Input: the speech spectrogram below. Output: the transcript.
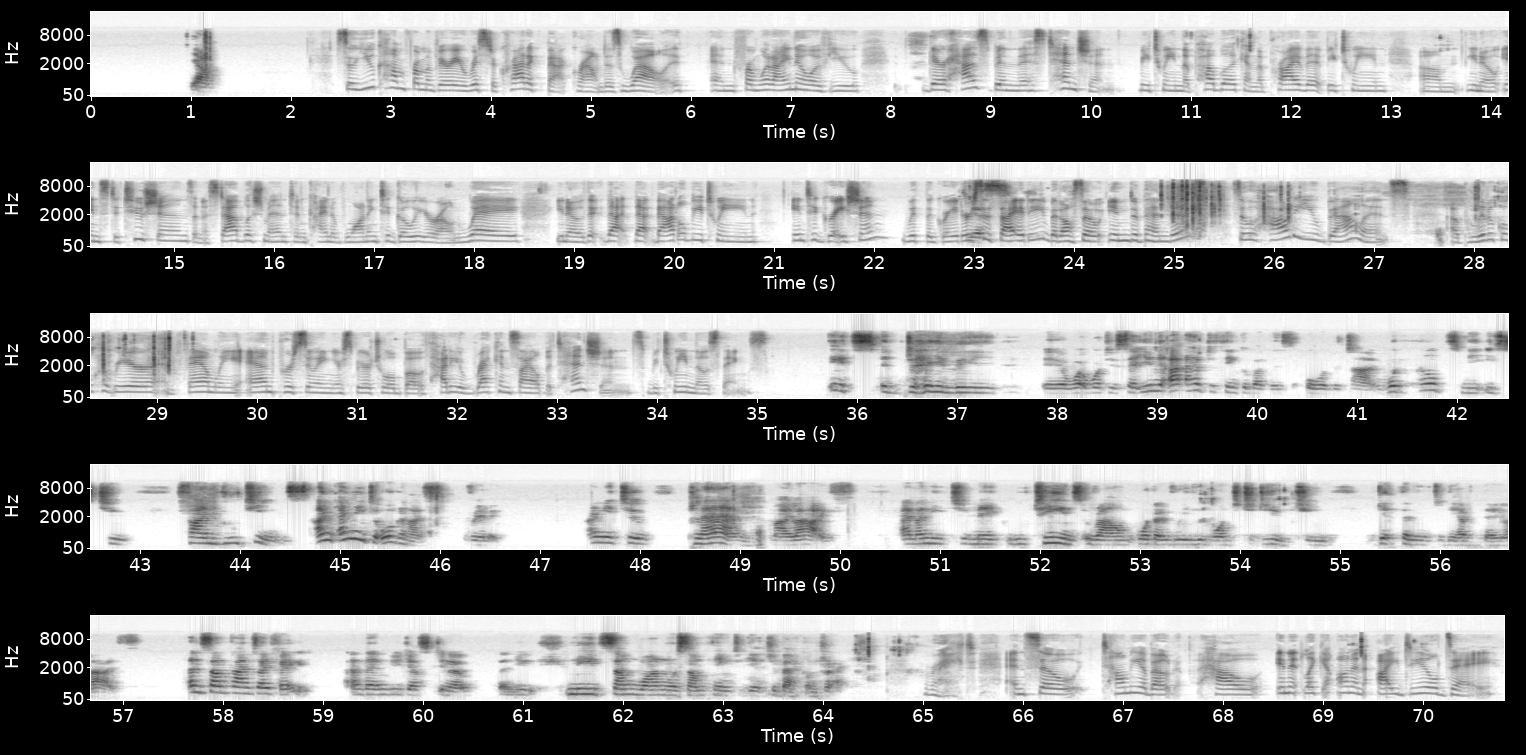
Yeah. So you come from a very aristocratic background as well. It, and from what I know of you, there has been this tension between the public and the private, between um, you know institutions and establishment, and kind of wanting to go your own way. You know that that that battle between integration with the greater yes. society, but also independence so, how do you balance a political career and family and pursuing your spiritual both? How do you reconcile the tensions between those things? It's a daily, uh, what, what you say. You know, I have to think about this all the time. What helps me is to find routines. I, I need to organize really. I need to plan my life and I need to make routines around what I really want to do to get them into the everyday life. And sometimes I fail. And then you just, you know, then you need someone or something to get you back on track. Right. And so tell me about how in it like on an ideal day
